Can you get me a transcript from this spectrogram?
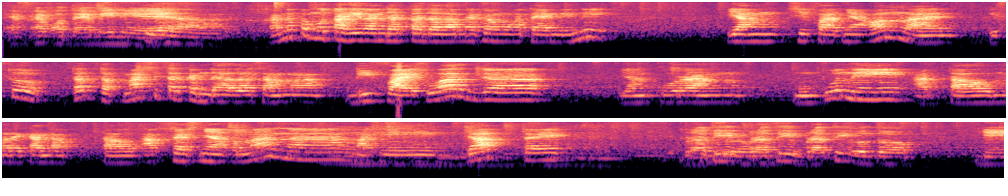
FMOTM ini ya. Iya, karena pemutahiran data dalam FMOTM ini yang sifatnya online itu tetap masih terkendala sama device warga yang kurang mumpuni atau mereka nggak tahu aksesnya ke mana, Hmm. masih gaptek. Berarti Betul. berarti berarti untuk di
